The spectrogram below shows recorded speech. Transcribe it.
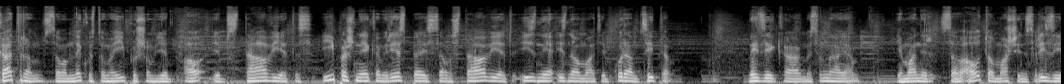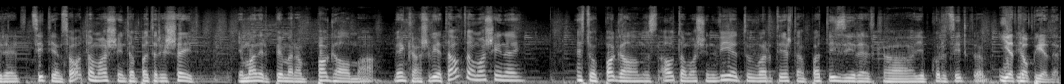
katram savam nekustamam īpašumam, jeb, jeb stāvvietas īpašniekam ir iespēja savu stāvvietu iznie, iznomāt jebkuram citam. Līdzīgi kā mēs runājām, ja man ir sava automašīna, var izīrēt citiem savu automašīnu, tāpat arī šeit. Ja man ir, piemēram, pagalmā vienkārši vieta automašīnai, es to pagalmas automašīnu vietu varu tieši tāpat izīrēt kā jebkura cita. Ja tev pieder.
